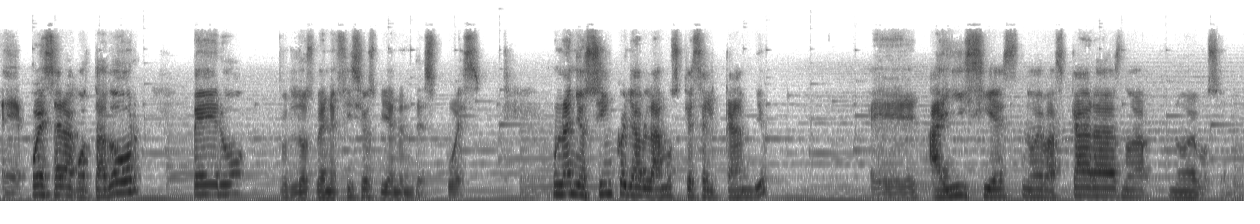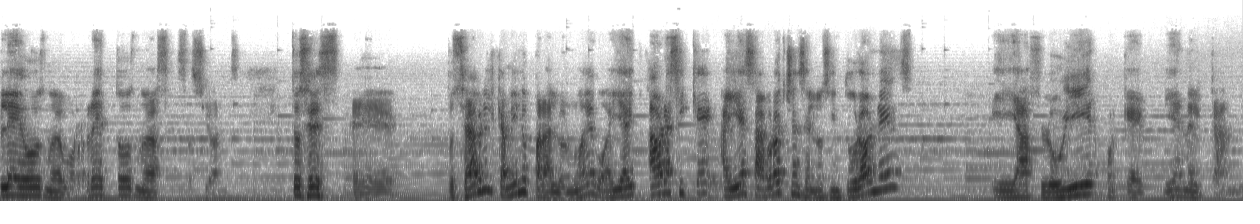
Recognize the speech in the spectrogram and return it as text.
Eh, puede ser agotador, pero pues, los beneficios vienen después. Un año cinco ya hablamos que es el cambio, eh, ahí sí es nuevas caras, nuevos empleos, nuevos retos, nuevas sensaciones. Entonces, eh, pues se abre el camino para lo nuevo. Ahí hay, ahora sí que ahí es abróchense los cinturones y a fluir porque viene el cambio.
